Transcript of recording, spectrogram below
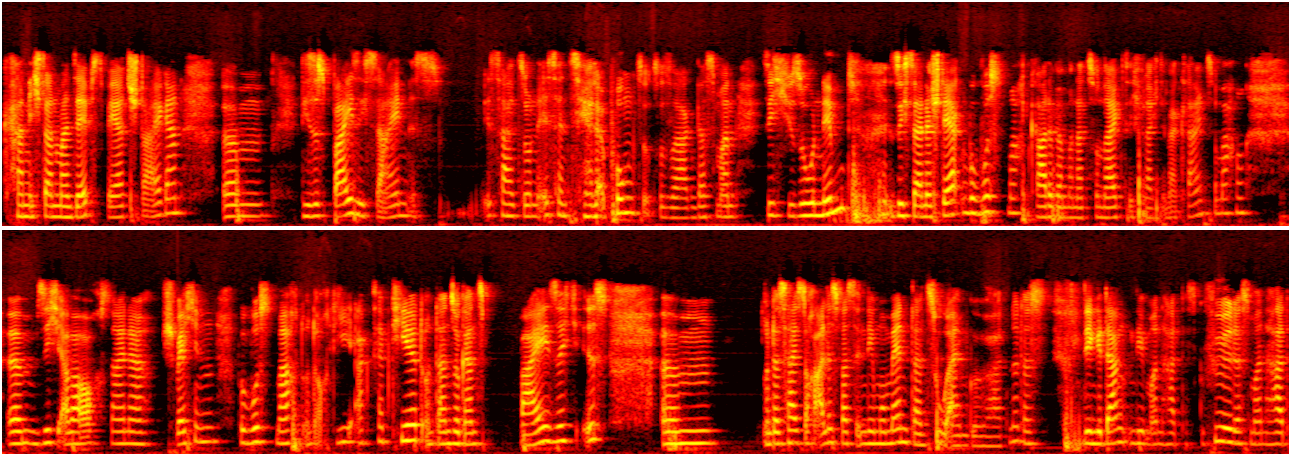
kann ich dann meinen Selbstwert steigern? Ähm, dieses Bei sich sein ist ist halt so ein essentieller Punkt sozusagen, dass man sich so nimmt, sich seiner Stärken bewusst macht, gerade wenn man dazu neigt, sich vielleicht immer klein zu machen, ähm, sich aber auch seiner Schwächen bewusst macht und auch die akzeptiert und dann so ganz bei sich ist. Ähm, und das heißt auch alles, was in dem Moment dann zu einem gehört. Ne? Das, den Gedanken, den man hat, das Gefühl, das man hat,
